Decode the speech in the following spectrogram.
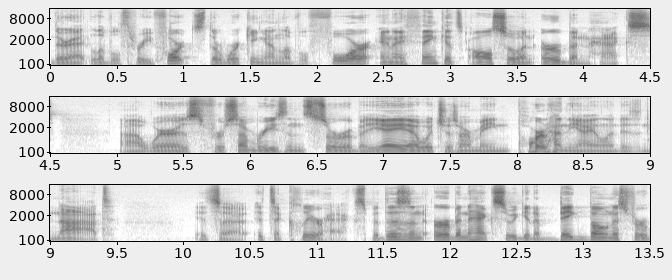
They're at level 3 forts, they're working on level 4, and I think it's also an urban hex. Uh, whereas for some reason Surabaya, which is our main port on the island, is not. It's a it's a clear hex, but this is an urban hex, so we get a big bonus for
